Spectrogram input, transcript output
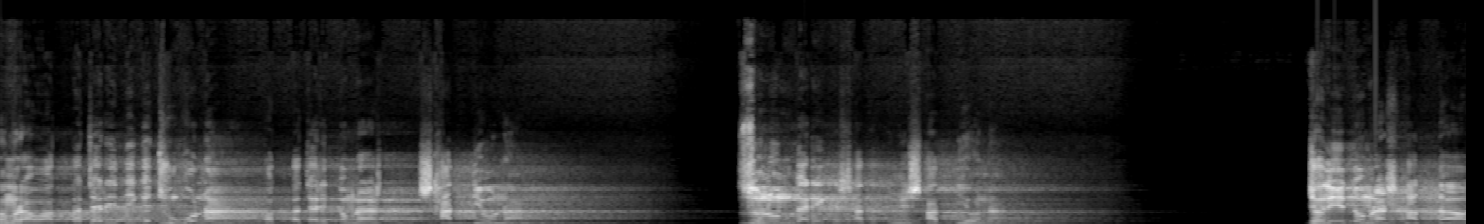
তোমরা অত্যাচারী দিকে ঝুঁকো না, অত্যাচারী তোমরা সাথ দিও না। জুলুমকারীকে সাথে তুমি সাথ দিও না। যদি তোমরা সাথ দাও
